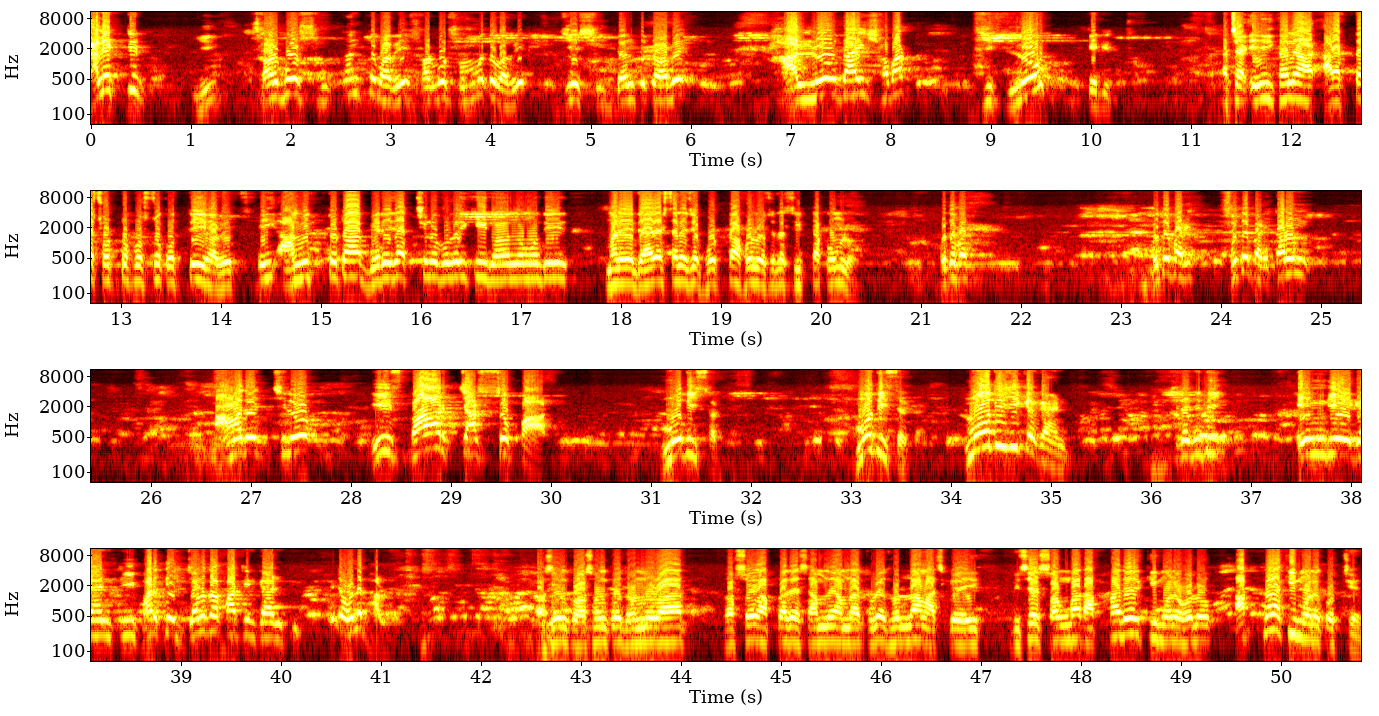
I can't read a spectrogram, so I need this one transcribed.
কালেকটিভ সর্বসংক্রান্তভাবে সর্বসম্মতভাবে যে সিদ্ধান্তটা হবে হারলেও দায়ী সবার জিতলেও ক্রেডিট আচ্ছা এইখানে আর একটা ছোট্ট প্রশ্ন করতেই হবে। এই আমিত্বটা বেড়ে যাচ্ছিল বলেই কি নরেন্দ্র মোদীর মানে ডাইরেকশনে যে ভোটটা হলো সেটা সিটটা কমলো? হতে পারে। হতে পারে হতে পারে। কারণ আমাদের ছিল ইস বার চারশো পার। মোদি সরকার। মোদি সরকার। মোদিজি কে গ্যান্ড সেটা যদি এনডিএ গ্যারান্টি ভারতীয় জনতা পার্টির গ্যারান্টি এটা হলে ভালো। অসংখ্য অসংখ্য ধন্যবাদ। দর্শক, আপনাদের সামনে আমরা তুলে ধরলাম আজকে এই বিশেষ সংবাদ। আপনাদের কি মনে হলো? আপনারা কি মনে করছেন?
